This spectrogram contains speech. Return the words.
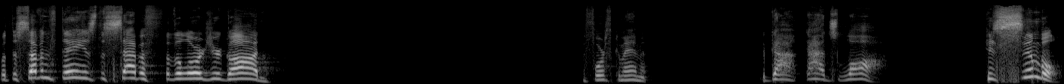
But the seventh day is the Sabbath of the Lord your God. The fourth commandment, the God, God's law, his symbol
